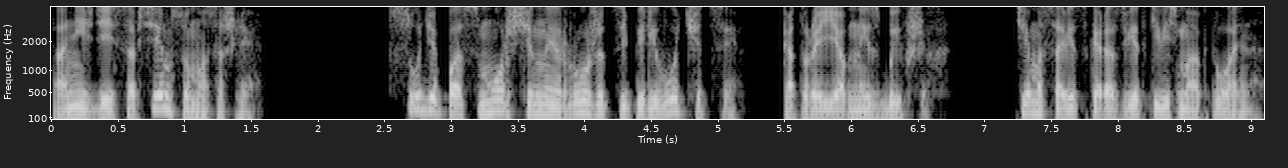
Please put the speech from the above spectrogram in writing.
Они здесь совсем с ума сошли? Судя по сморщенной рожице переводчицы, которая явно из бывших, тема советской разведки весьма актуальна.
